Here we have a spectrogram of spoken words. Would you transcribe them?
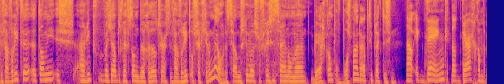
de favorieten, Tammy. Is Ariep wat jou betreft dan de gedoodverfde favoriet? Of zeg je nou, dat zou misschien wel eens verfrissend zijn... om uh, Bergkamp of Bosma daar op die plek te zien? Nou, ik denk dat Bergkamp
